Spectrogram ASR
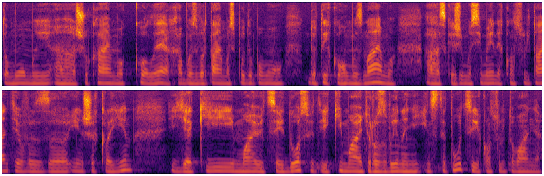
Тому ми шукаємо колег або звертаємось по допомогу до тих, кого ми знаємо, скажімо, сімейних консультантів з інших країн, які мають цей досвід, які мають розвинені інституції консультування.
